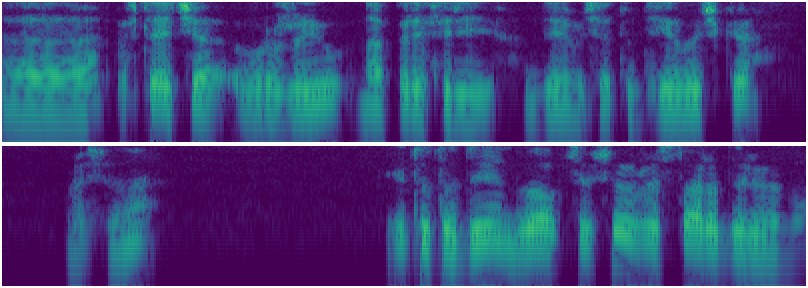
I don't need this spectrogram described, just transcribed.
е, втеча врожаю на периферії. Дивимося, тут гілочка. Ось вона. І тут один, два. Це все вже стара деревина.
